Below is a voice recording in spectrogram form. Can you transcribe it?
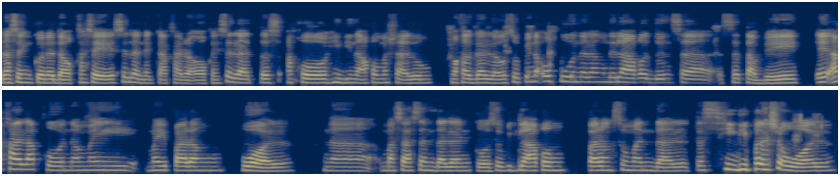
lasing ko na daw kasi sila nagkakaraoke sila. Tapos ako, hindi na ako masyadong makagalaw. So, pinaupo na lang nila ako dun sa, sa tabi. Eh, akala ko na may, may parang wall na masasandalan ko. So, bigla akong parang sumandal. Tapos, hindi pala siya wall.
